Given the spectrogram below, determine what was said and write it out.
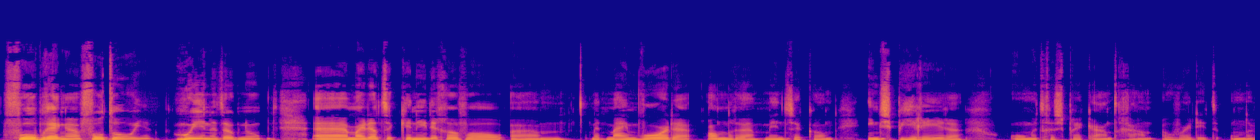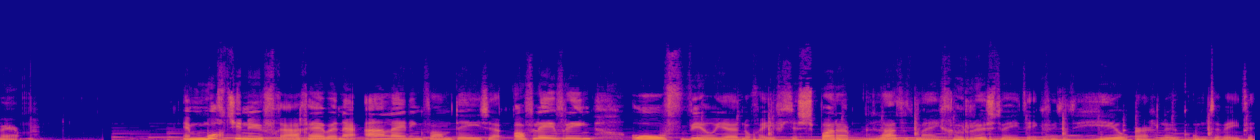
volbrengen, voltooien, hoe je het ook noemt. Uh, maar dat ik in ieder geval. Um, met mijn woorden andere mensen kan inspireren om het gesprek aan te gaan over dit onderwerp. En mocht je nu vragen hebben naar aanleiding van deze aflevering of wil je nog eventjes sparren, laat het mij gerust weten. Ik vind het heel erg leuk om te weten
